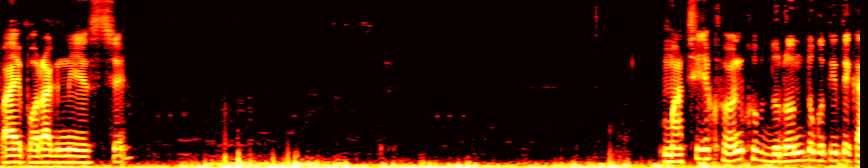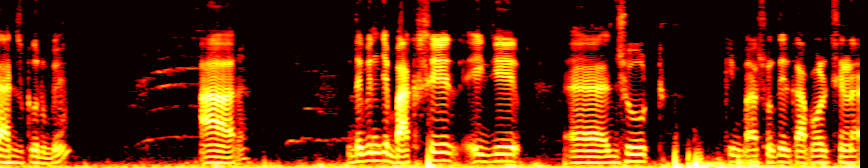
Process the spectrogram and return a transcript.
পায়ে পরাগ নিয়ে এসছে। মাছি যখন খুব দুরন্ত গতিতে কাজ করবে, আর দেখবেন যে বাক্সের এই যে ঝুট কিংবা সুতির কাপড় ছেঁড়া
